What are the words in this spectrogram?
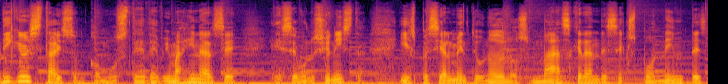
Digger Tyson, como usted debe imaginarse, es evolucionista y especialmente uno de los más grandes exponentes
